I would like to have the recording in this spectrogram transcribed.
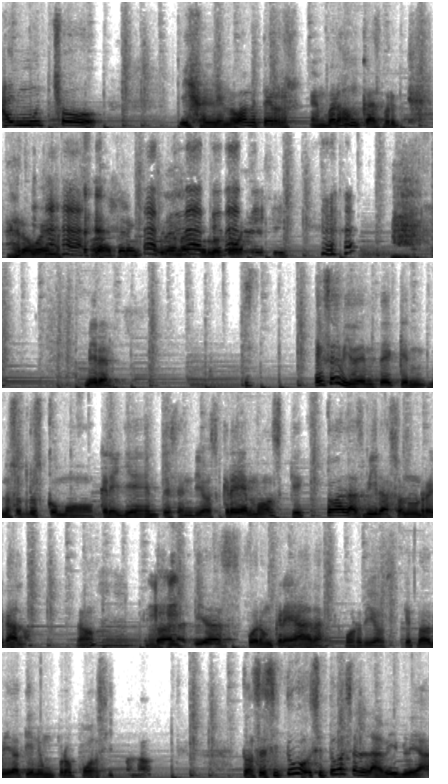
hay mucho, híjole, me voy a meter en broncas, porque, pero bueno, voy a meter en problemas por lo que voy a decir. Miren, es evidente que nosotros como creyentes en Dios creemos que todas las vidas son un regalo, ¿no? Que todas las vidas fueron creadas por Dios, que toda vida tiene un propósito, ¿no? Entonces, si tú, si tú vas en la Biblia,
